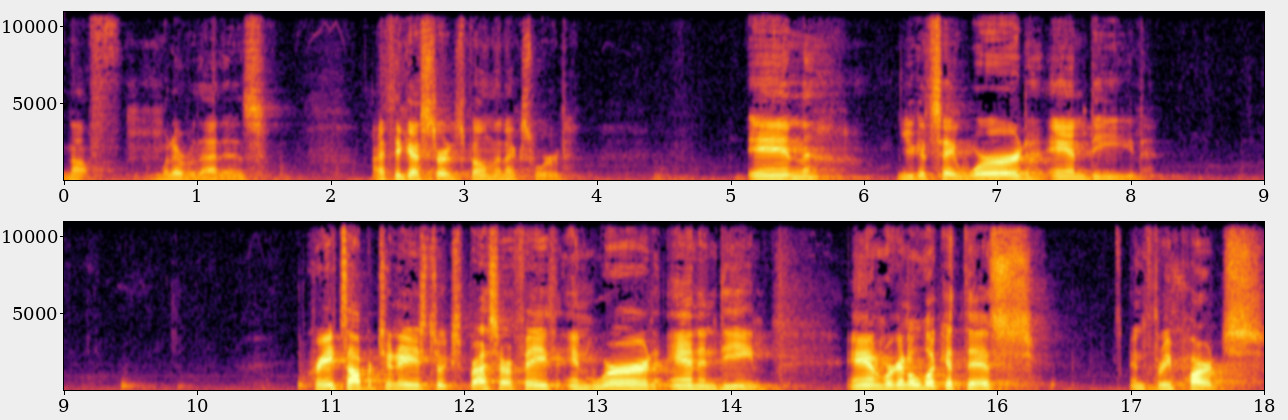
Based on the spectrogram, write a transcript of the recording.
Not whatever that is. I think I started spelling the next word. In, you could say word and deed. Creates opportunities to express our faith in word and in deed. And we're going to look at this in three parts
